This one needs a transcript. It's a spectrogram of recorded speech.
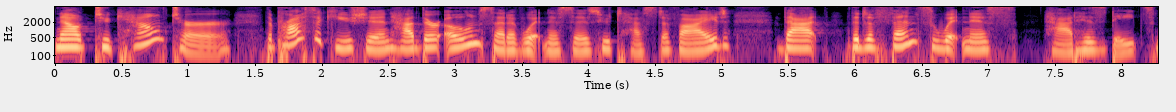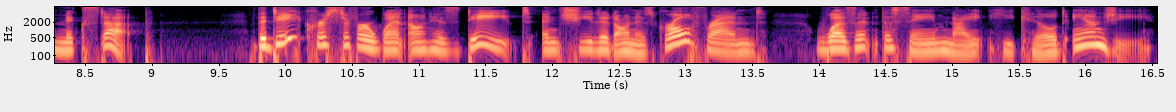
Now, to counter, the prosecution had their own set of witnesses who testified that the defense witness had his dates mixed up. The day Christopher went on his date and cheated on his girlfriend wasn't the same night he killed Angie,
